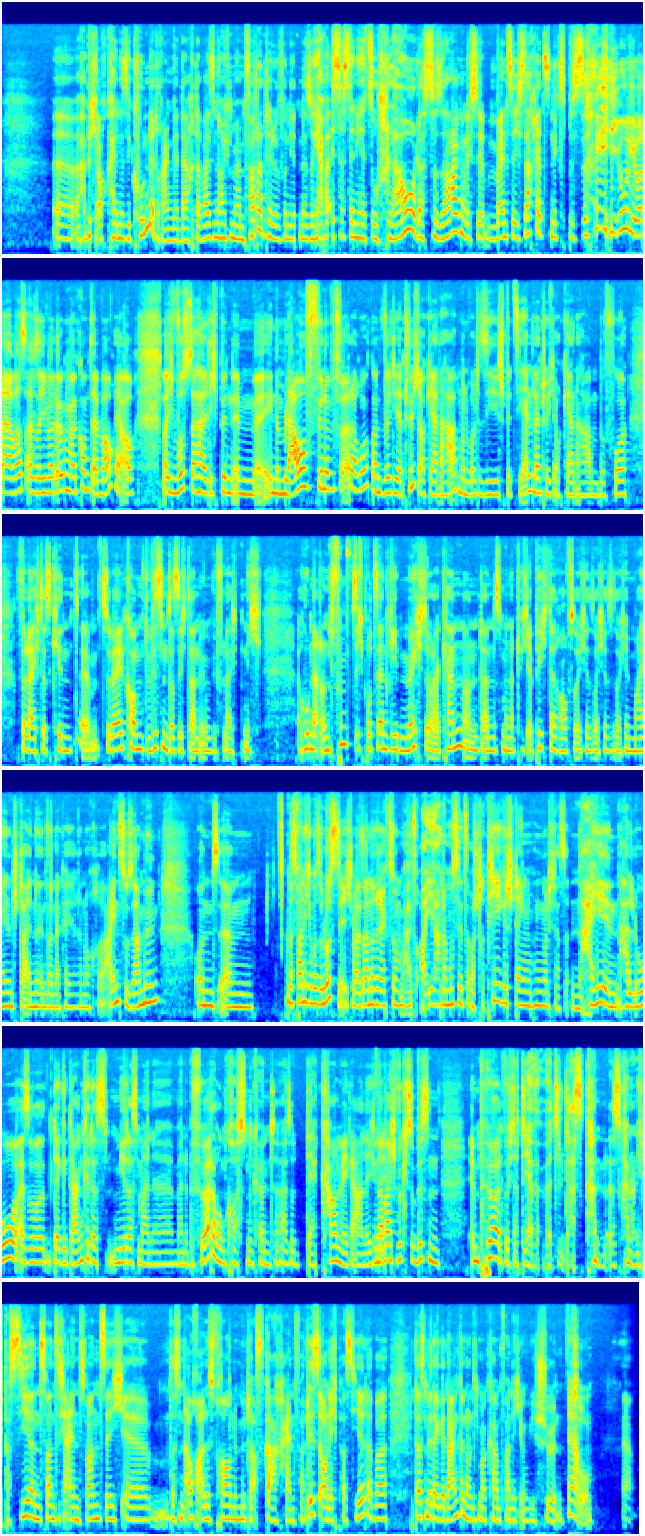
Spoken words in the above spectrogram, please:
äh, habe ich auch keine Sekunde dran gedacht. Da weiß ich noch, habe ich mit meinem Vater telefoniert und er so, ja, aber ist das denn jetzt so schlau, das zu sagen? Und ich so, meinst du, ich sage jetzt nichts bis Juli oder was? Also ich meine, irgendwann kommt der Bauch ja auch, weil ich wusste halt, ich bin im, in einem Lauf für eine Beförderung und will die natürlich auch gerne haben und wollte sie speziell natürlich auch gerne haben, bevor vielleicht das Kind ähm, zur Welt kommt, wissen, dass ich dann irgendwie vielleicht nicht 150 Prozent geben möchte oder kann. Und dann ist man natürlich erpicht darauf, solche, solche, solche Meilensteine in seiner Karriere noch einzusammeln. Und ähm, das fand ich aber so lustig, weil seine Reaktion war halt so, oh ja, da muss jetzt aber strategisch denken. Und ich dachte, nein, hallo. Also der Gedanke, dass mir das meine, meine Beförderung kosten könnte, also der kam mir gar nicht. Und da war ich wirklich so ein bisschen empört, wo ich dachte, ja, das kann, das kann doch nicht passieren. 2021, äh, das sind auch alles Frauen und Mütter, auf gar keinen Fall. Ist auch nicht passiert, aber dass mir der Gedanke noch nicht mal kam, fand ich irgendwie schön. Ja. So. Ja.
